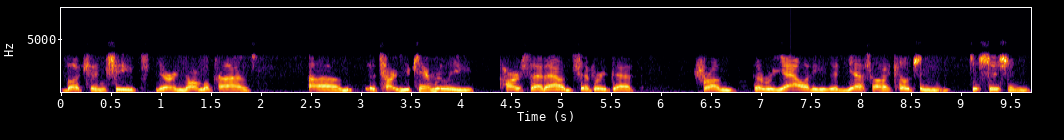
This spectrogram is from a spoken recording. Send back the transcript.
butts in seats during normal times. Um, it's hard. You can't really parse that out and separate that from the reality that yes, on a coaching decision,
